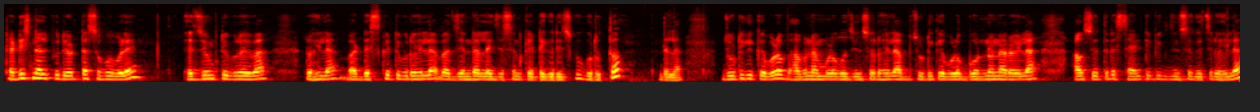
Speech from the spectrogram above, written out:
ଟ୍ରାଡ଼ିସନାଲ୍ ପିରିୟଡ଼ଟା ସବୁବେଳେ ଏଜ୍ୟୁମ୍ଟିଭ୍ ରହିବା ରହିଲା ବା ଡେସ୍କ୍ରିପ୍ଟିଭ୍ ରହିଲା ବା ଜେନେରାଲାଇଜେସନ୍ କ୍ୟାଟେଗୋରିଜ୍କୁ ଗୁରୁତ୍ୱ ଦେଲା ଯେଉଁଠିକି କେବଳ ଭାବନାମୂଳକ ଜିନିଷ ରହିଲା ଯେଉଁଠି କେବଳ ବର୍ଣ୍ଣନା ରହିଲା ଆଉ ସେଥିରେ ସାଇଣ୍ଟିଫିକ୍ ଜିନିଷ କିଛି ରହିଲା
